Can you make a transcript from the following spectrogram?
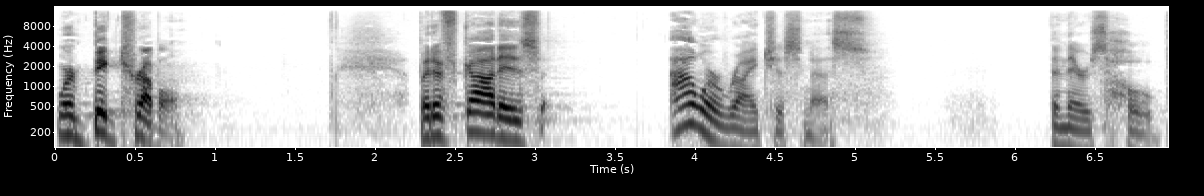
we're in big trouble. But if God is our righteousness, then there's hope.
